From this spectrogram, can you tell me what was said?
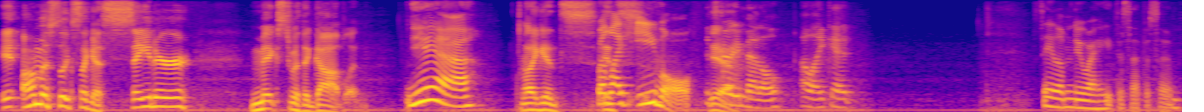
it almost looks like a satyr mixed with a goblin. Yeah, Like it's but like evil. It's Yeah. very metal. I like it. Salem knew I hate this episode.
